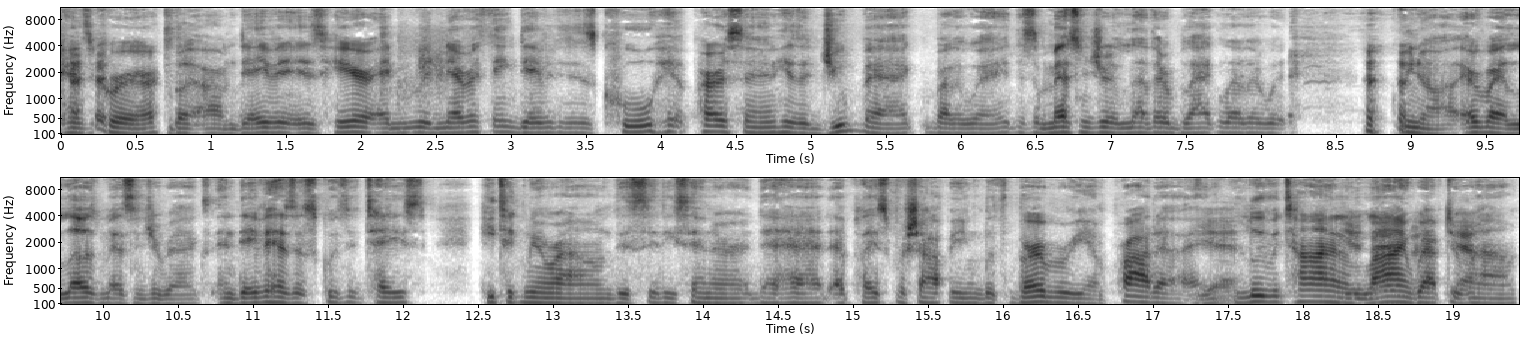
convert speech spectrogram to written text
his career. But um, David is here, and you would never think David is this cool hip person. He's a jute bag, by the way. There's a messenger leather, black leather with you know, everybody loves messenger bags. And David has exquisite taste. He took me around the city center that had a place for shopping with Burberry and Prada and Yeah. Louis Vuitton had a line wrapped yeah. around.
